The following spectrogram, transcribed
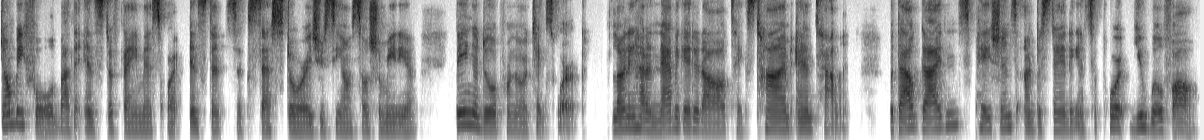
Don't be fooled by the insta famous or instant success stories you see on social media. Being a dualpreneur takes work. Learning how to navigate it all takes time and talent. Without guidance, patience, understanding, and support, you will fall.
